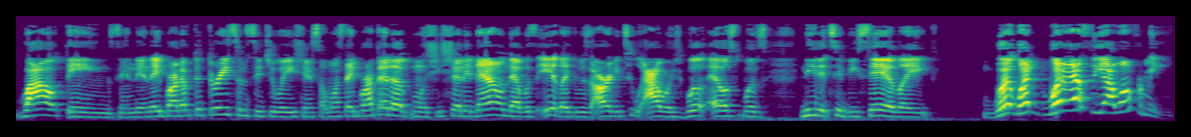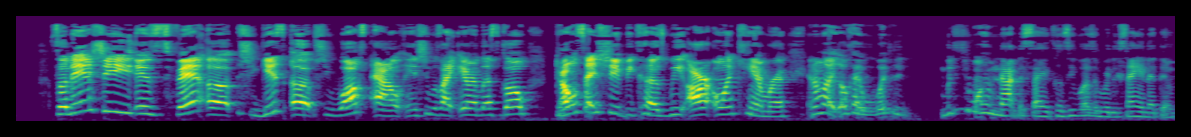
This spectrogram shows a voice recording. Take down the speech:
wild things. And then they brought up the threesome situation. So once they brought that up, when she shut it down, that was it. Like, it was already two hours. What else was needed to be said. Like, what, what, what else do y'all want from me? So then she is fed up. She gets up. She walks out and she was like, Aaron, let's go. Don't say shit because we are on camera. And I'm like, okay, well, what did, what did you want him not to say? Because he wasn't really saying nothing.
